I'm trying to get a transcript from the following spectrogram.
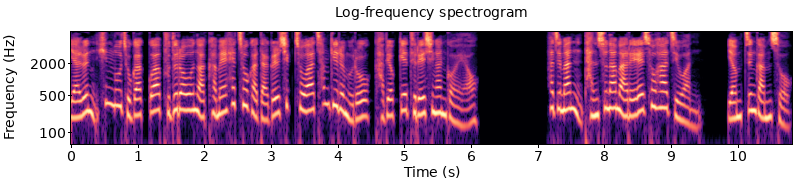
얇은 흰무 조각과 부드러운 와카메 해초 가닥을 식초와 참기름으로 가볍게 드레싱한 거예요. 하지만 단순함 아래에 소화 지원, 염증 감소,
